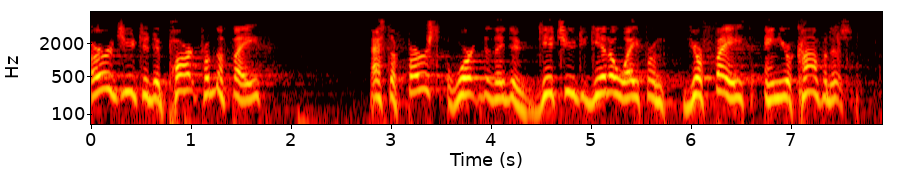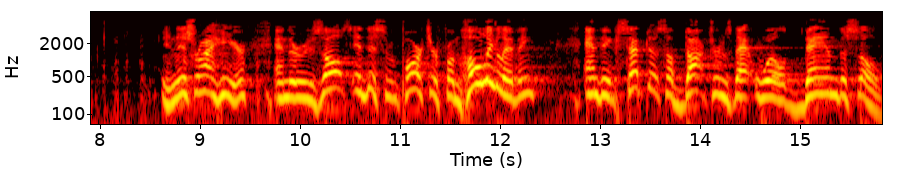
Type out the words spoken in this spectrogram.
urge you to depart from the faith. That's the first work that they do. Get you to get away from your faith and your confidence in this right here. And the results in this departure from holy living and the acceptance of doctrines that will damn the soul.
